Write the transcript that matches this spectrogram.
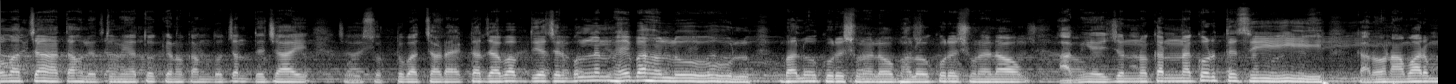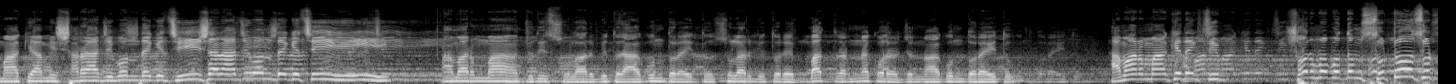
ও বাচ্চা, তাহলে তুমি এত কেন কান্দ জানতে চাই? ওই ছোট্ট বাচ্চাটা একটা জবাব দিয়েছেন, বললেন, হে বাহলুল, ভালো করে শুনে নাও, ভালো করে শুনে নাও। আমি এই জন্য কান্না করতেছি, কারণ আমার মাকে আমি সারা জীবন দেখেছি, সারা জীবন দেখেছি। আমার মা যদি সোলার ভিতরে আগুন ধরাইতো, সোলার ভিতরে ভাত রান্না করার জন্য আগুন ধরাইতো। আমার মাকে দেখছি সর্বপ্রথম ছোট ছোট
